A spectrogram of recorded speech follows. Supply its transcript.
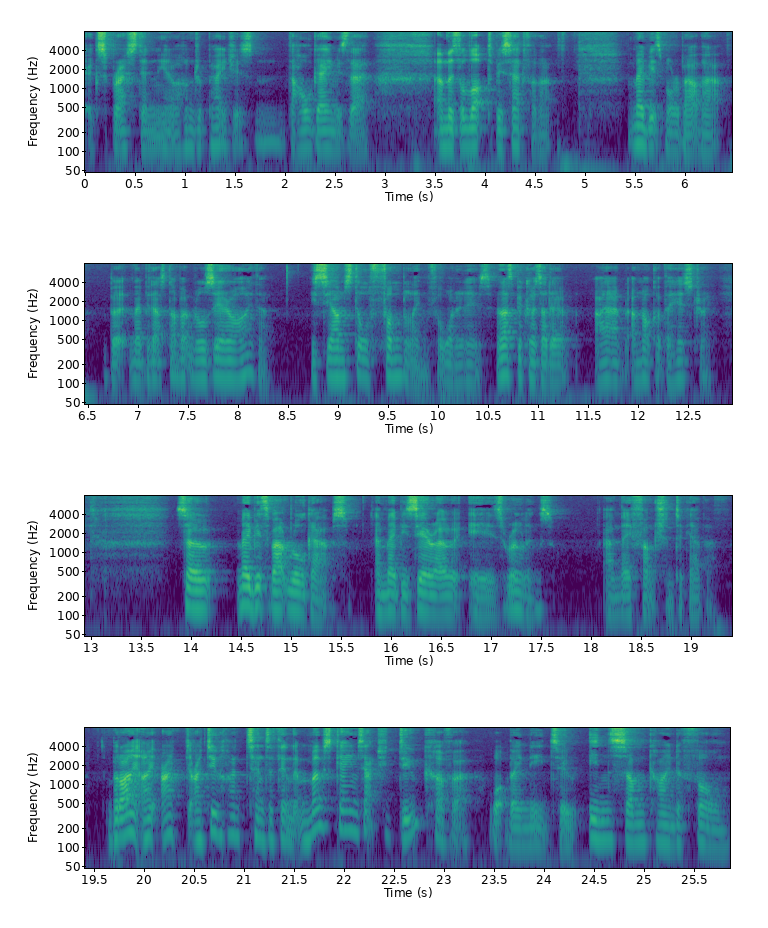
expressed in you know 100 pages, and the whole game is there, and there's a lot to be said for that. Maybe it's more about that, but maybe that's not about rule zero either. You see, I'm still fumbling for what it is, and that's because I don't, I, I've not got the history. So maybe it's about rule gaps, and maybe zero is rulings, and they function together but I, I, I do tend to think that most games actually do cover what they need to in some kind of form.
